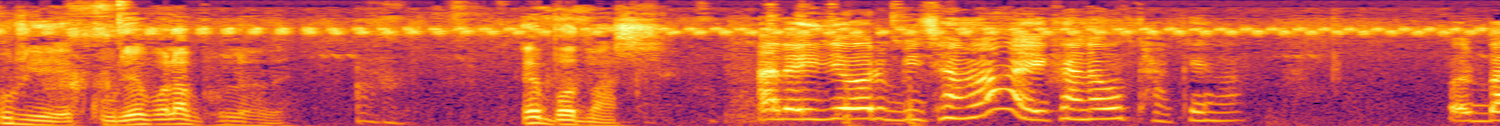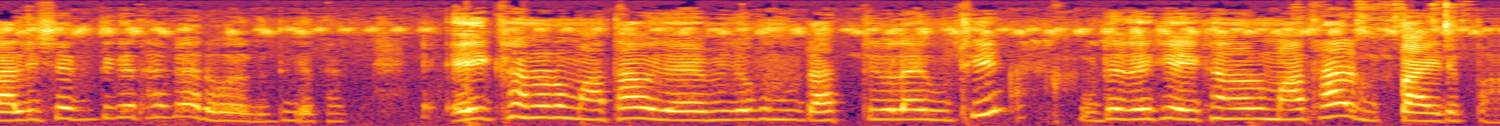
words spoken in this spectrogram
কুড়িয়ে কুড়িয়ে বলা ভুল হবে। এ বদমাস। আর এই যে ওর বিছানা এখানে ও থাকে না। ওর বালিশ একদিকে থাকে আর ও একদিকে থাকে। এইখানে ওর মাথাও যায়। আমি যখন রাত্রিবেলায় উঠি, উঠে দেখি এইখানে ওর মাথা আর বাইরে পা।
